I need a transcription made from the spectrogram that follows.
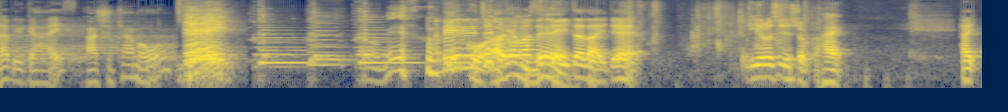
Love you guys. アッシュチャムメメールちょっと読ませていただいて、よろしいでしょうか？はい。はい。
